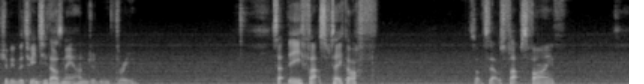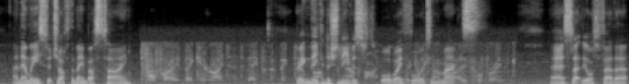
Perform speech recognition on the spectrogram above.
Should be between 2,800 and 3. Set the flaps for takeoff. So obviously that was flaps 5. And then we switch off the main bus tie, 448, vacate right, enter the apron at Victor. Bring the condition levers all the way forward to the max. Uh, select the auto feather.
